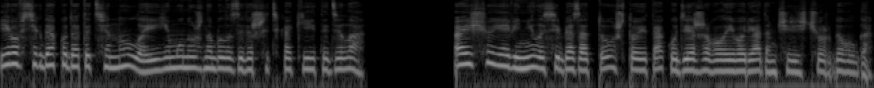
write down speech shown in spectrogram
его всегда куда-то тянуло, и ему нужно было завершить какие-то дела. А еще я винила себя за то, что и так удерживала его рядом чересчур долго.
